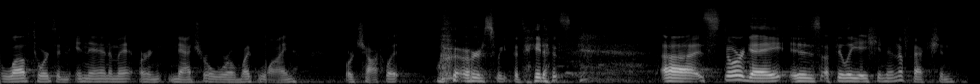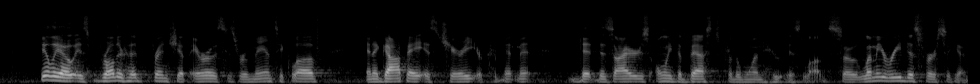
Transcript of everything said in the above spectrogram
love towards an inanimate or natural world like wine or chocolate or sweet potatoes. Uh, storge is affiliation and affection. Phileo is brotherhood, friendship. Eros is romantic love. And agape is charity or commitment that desires only the best for the one who is loved. So let me read this verse again.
